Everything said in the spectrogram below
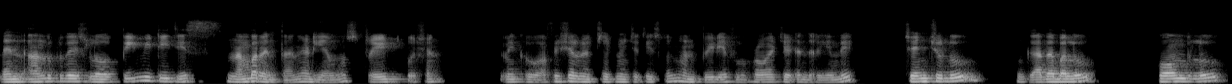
దెన్ ఆంధ్రప్రదేశ్లో పీవీటీజీస్ నంబర్ ఎంత అని అడిగాము. Straight question. మీకు అఫీషియల్ వెబ్సైట్ నుంచి తీసుకొని మనం పీడిఎఫ్ ప్రొవైడ్ చేయడం జరిగింది. చెంచులు గదబలు కోందులు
